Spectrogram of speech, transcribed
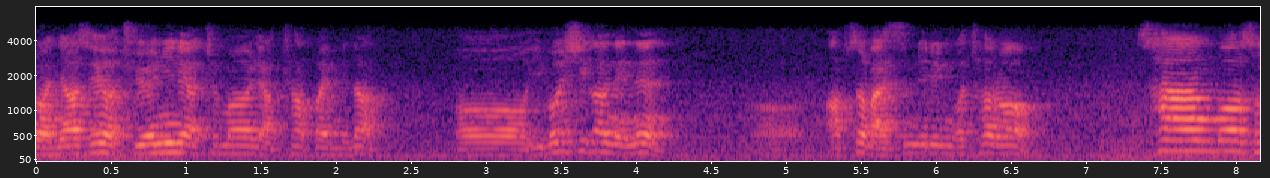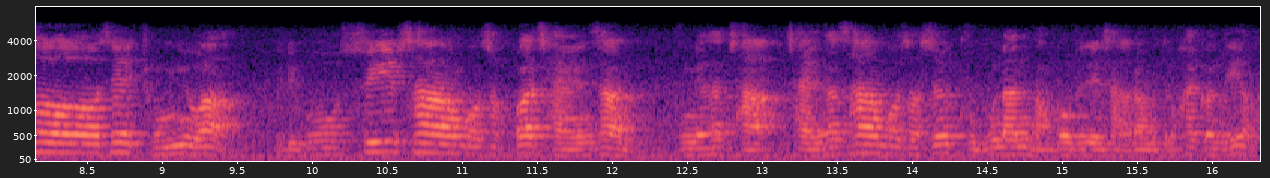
여러분 안녕하세요. 주연인의 약초마을 약초아빠입니다. 어, 이번 시간에는 어, 앞서 말씀드린 것처럼 상황버섯의 종류와 그리고 수입 상황버섯과 자연산, 국내산 자, 자연산 상황버섯을 구분하는 방법에 대해서 알아보도록 할 건데요.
